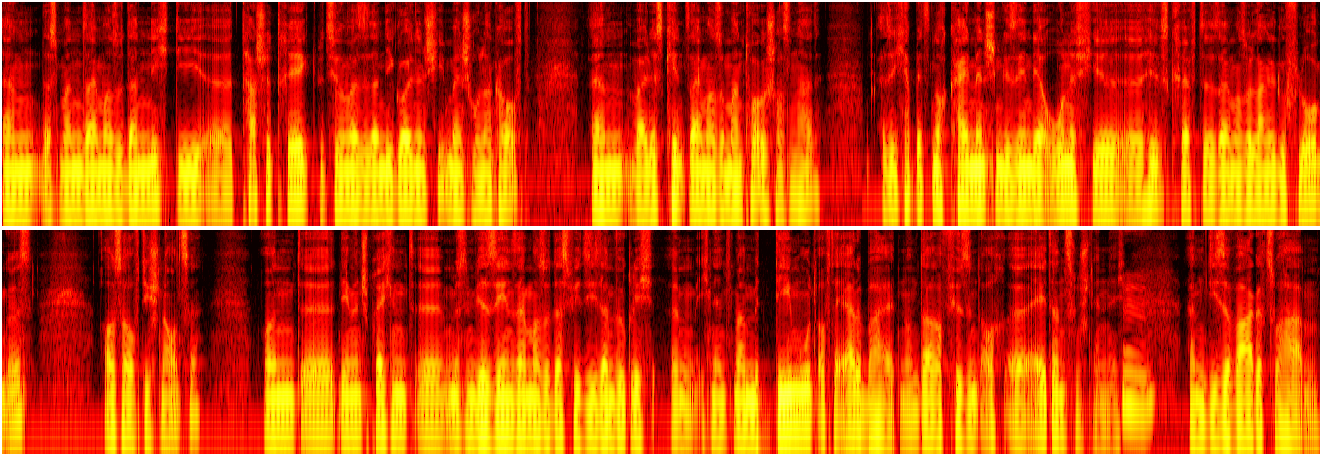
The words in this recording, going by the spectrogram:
ähm, dass man, sagen wir so, dann nicht die äh, Tasche trägt, beziehungsweise dann die goldenen Schienbeinschoner kauft, ähm, weil das Kind, sagen wir mal so, mal ein Tor geschossen hat, also ich habe jetzt noch keinen Menschen gesehen, der ohne viel äh, Hilfskräfte, sagen wir mal so lange geflogen ist außer auf die Schnauze. Und äh, dementsprechend äh, müssen wir sehen, sagen wir mal so, dass wir sie dann wirklich, ähm, ich nenne es mal, mit Demut auf der Erde behalten. Und dafür sind auch äh, Eltern zuständig, mhm. ähm, diese Waage zu haben.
